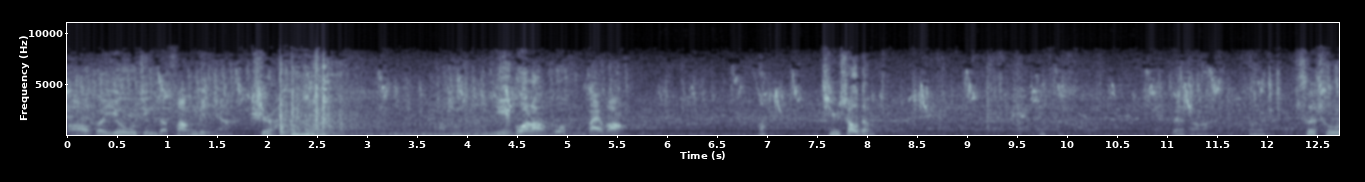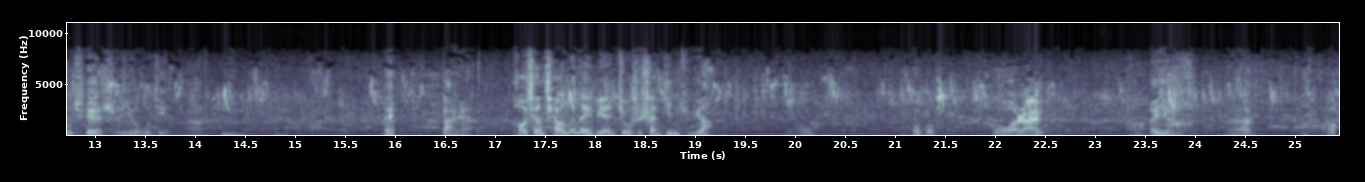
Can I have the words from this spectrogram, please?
好个幽静的房里呀、是啊，李国老过府拜望。请稍等。元芳啊，嗯此处确实幽静啊。嗯哎，大人，好像墙的那边就是善金局啊。哦，果然。哎呀，啊，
